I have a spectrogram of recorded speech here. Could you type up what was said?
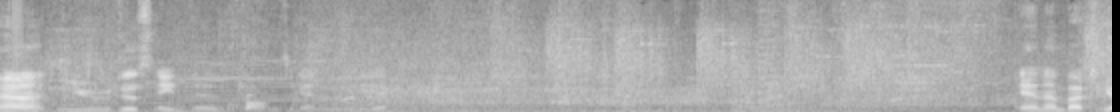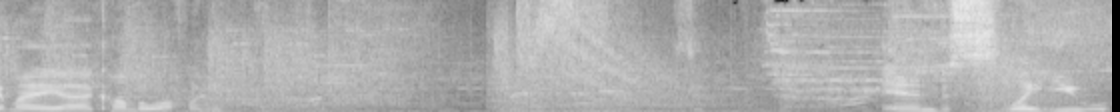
Ha, you just ate the bombs again, you idiot. And I'm about to get my uh, combo off on you. And slay you,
